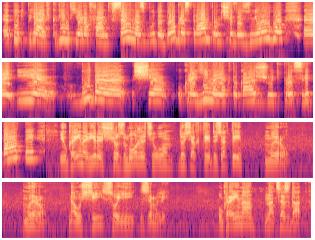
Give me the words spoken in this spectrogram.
е, тут 5, квінт Єрофант, все у нас буде добре з Трампом чи без нього. е, І буде ще Україна, як то кажуть, процвітати. І Україна вірить, що зможе цього досягти, досягти миру, миру на усій своїй землі. Україна на це здатна,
